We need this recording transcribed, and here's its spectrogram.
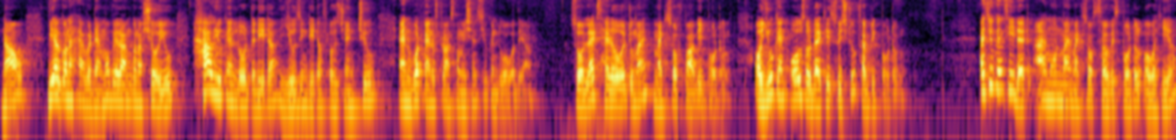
Now we are going to have a demo where I'm going to show you how you can load the data using data flows gen 2 and what kind of transformations you can do over there. So let's head over to my Microsoft Power BI portal or you can also directly switch to Fabric portal. As you can see that I'm on my Microsoft Service portal over here.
